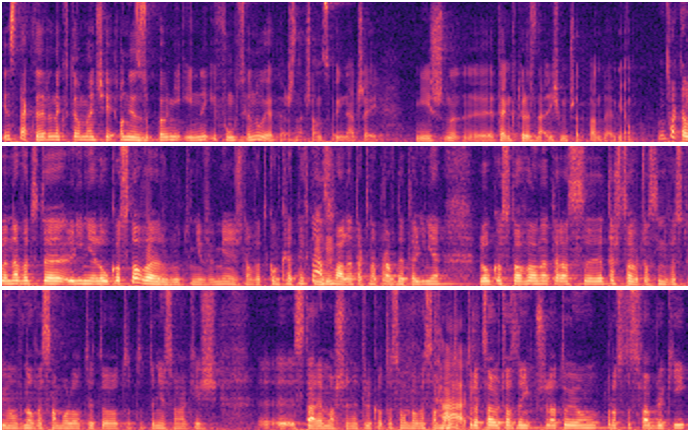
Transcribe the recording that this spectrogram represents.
Więc tak, ten rynek w tym momencie on jest zupełnie inny i funkcjonuje też znacząco inaczej niż no, y, ten, który znaliśmy przed pandemią. No tak, ale nawet te linie low-costowe, nie wymieniać nawet konkretnych nazw, Mhm. ale tak naprawdę te linie low-costowe, one teraz y, też cały czas inwestują w nowe samoloty, to, to, to, to nie są jakieś y, y, stare maszyny, tylko to są nowe samoloty, Tak. które cały czas do nich przylatują prosto z fabryki,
